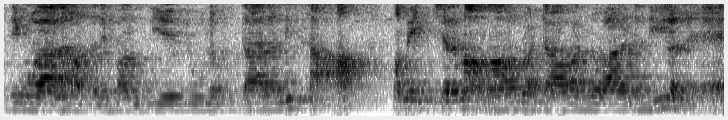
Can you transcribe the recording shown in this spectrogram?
ඉතින් ඔයාලා හතරේ පන්තියේ දූල පුතාලා නිසා මම එච්චරම අමාරු රටාවන් ඔයාලට දීලා නැහැ.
